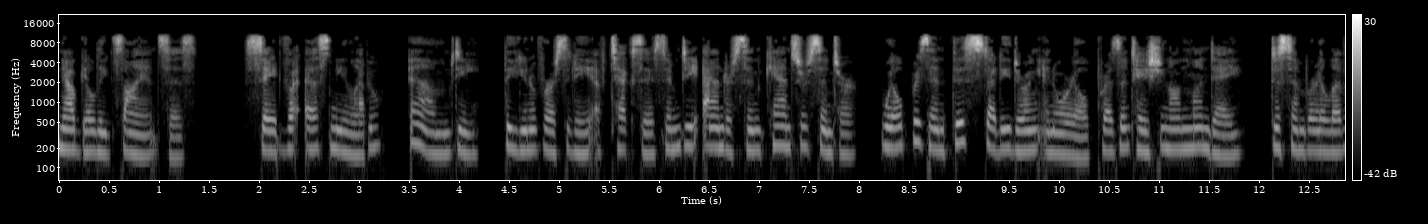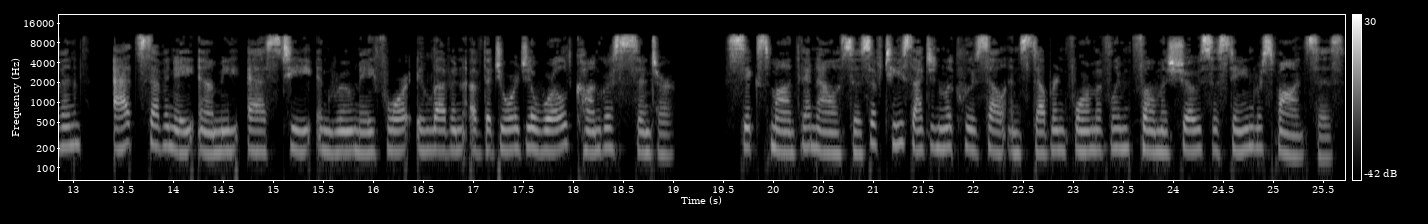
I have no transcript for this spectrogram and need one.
now Gilead Sciences. Sattva S. Neelapu, MD, the University of Texas MD Anderson Cancer Center, will present this study during an oral presentation on Monday, December 11, at 7 a.m. EST in room A411 of the Georgia World Congress Center. Six month analysis of tisagenlecleucel in stubborn form of lymphoma shows sustained responses.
